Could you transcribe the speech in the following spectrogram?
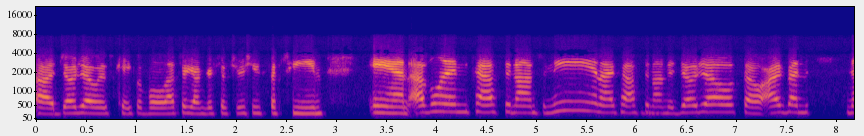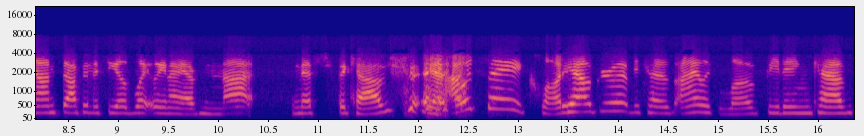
uh, JoJo is capable. That's her younger sister. She's 15, and Evelyn passed it on to me, and I passed it on to JoJo. So I've been nonstop in the field lately, and I have not missed the calves. yeah, I would say Claudia outgrew it because I like love feeding calves.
